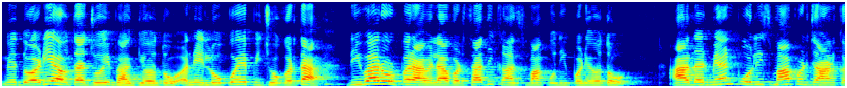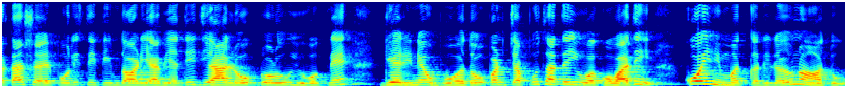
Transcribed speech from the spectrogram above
લોકોને દોડી આવતા જોઈ ભાગ્યો હતો અને લોકોએ પીછો કરતા દીવા રોડ પર આવેલા વરસાદી કાંસમાં કૂદી પડ્યો હતો. આ દરમિયાન પોલીસમાં પણ જાણ કરતા શહેર પોલીસની ટીમ દોડી આવી હતી, જ્યાં લોકટોળું યુવકને ઘેરીને ઊભો હતો, પણ ચપ્પુ સાથે યુવક હોવાથી કોઈ હિંમત કરી રહ્યું ન હતું.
